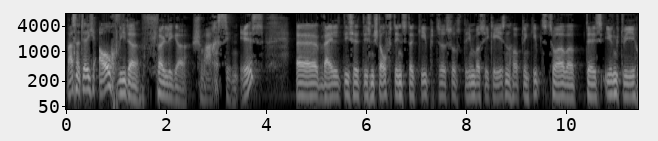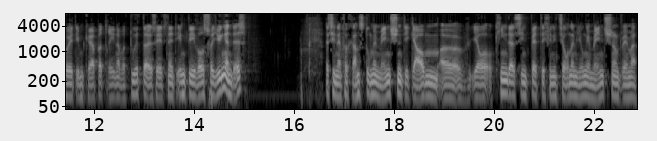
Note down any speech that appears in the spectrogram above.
was natürlich auch wieder völliger Schwachsinn ist, äh, weil diese, diesen Stoff, den es da gibt, also dem, was ich gelesen habe, den gibt's zwar, aber der ist irgendwie halt im Körper drin, aber tut da also jetzt nicht irgendwie was Verjüngendes. Es sind einfach ganz dumme Menschen, die glauben, äh, ja, Kinder sind per Definition junge Menschen und wenn man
